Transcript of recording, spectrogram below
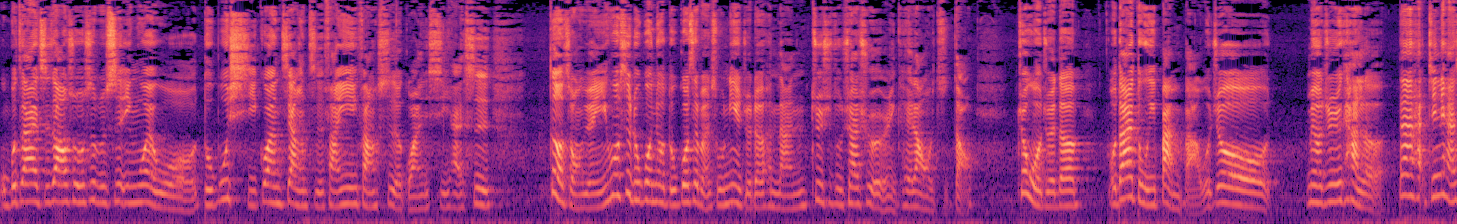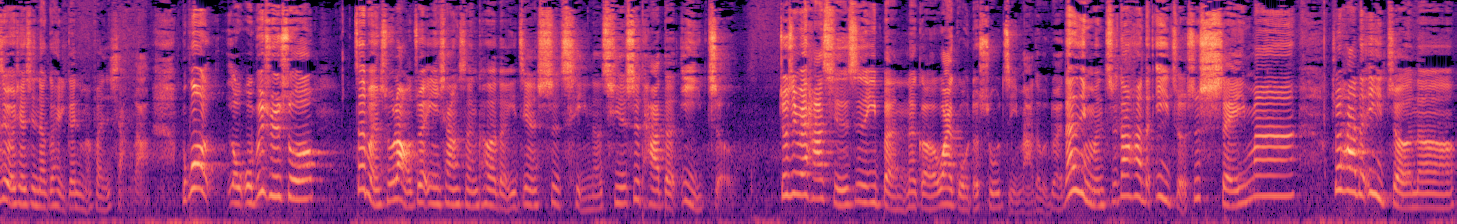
我不再知道说是不是因为我读不习惯这样子翻译方式的关系，还是各种原因，或是如果你有读过这本书，你也觉得很难继续读下去的人，你可以让我知道。就我觉得我大概读一半吧，我就。没有继续看了，但今天还是有一些新的可以跟你们分享啦。不过我我必须说，这本书让我最印象深刻的一件事情呢，其实是它的译者，就是因为它其实是一本那个外国的书籍嘛，对不对？但是你们知道它的译者是谁吗？就它的译者呢，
